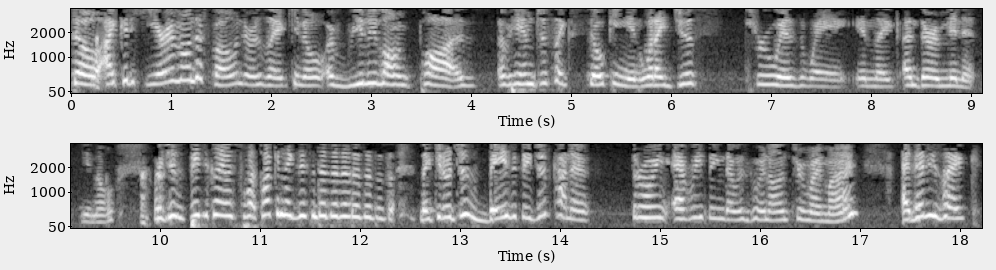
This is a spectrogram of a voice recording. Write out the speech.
So I could hear him on the phone. There was like, you know, a really long pause of him just like soaking in what I just threw his way in like under a minute, you know, or just basically I was talking like this, and da, da, da, da, da, like you know, just basically just kind of throwing everything that was going on through my mind. And then he's like,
